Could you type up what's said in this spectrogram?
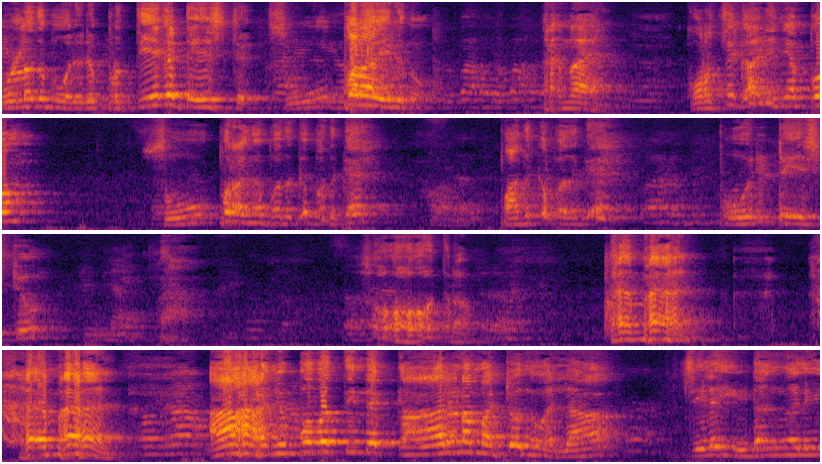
ഉള്ളതുപോലെ ഒരു പ്രത്യേക ടേസ്റ്റ്. സൂപ്പറായിരുന്നു. എന്നാ കുറച്ച് കഴിഞ്ഞപ്പം സൂപ്പർ അങ്ങ് പതുക്കെ പതുക്കെ പതുക്കെ പതുക്കെ ഒരു ടേസ്റ്റും. സ്തോത്രം. ഹെമാൻ ആമേൻ. ആ അനുഭവത്തിന്റെ കാരണം മറ്റൊന്നുമല്ല ചില ഇടങ്ങളിൽ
